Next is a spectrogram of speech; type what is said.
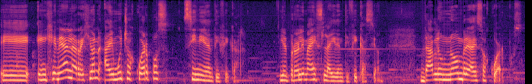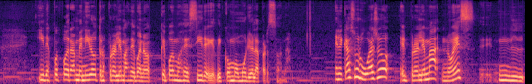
Eh, en general en la región hay muchos cuerpos sin identificar y el problema es la identificación, darle un nombre a esos cuerpos. Y después podrán venir otros problemas de, bueno, ¿qué podemos decir de cómo murió la persona? En el caso uruguayo, el problema no es eh,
